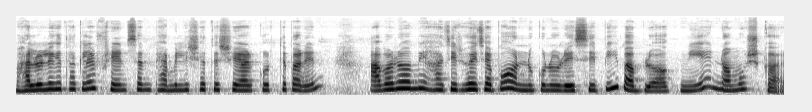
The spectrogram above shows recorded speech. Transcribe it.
ভালো লেগে থাকলে ফ্রেন্ডস অ্যান্ড ফ্যামিলির সাথে শেয়ার করতে পারেন। আবারও আমি হাজির হয়ে যাব অন্য কোনো রেসিপি বা ব্লগ নিয়ে। নমস্কার।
